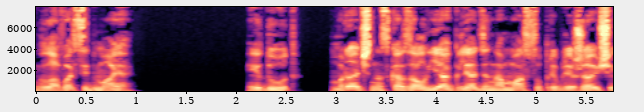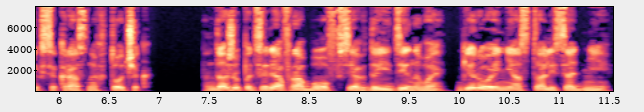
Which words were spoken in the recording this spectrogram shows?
Глава седьмая. «Идут», – мрачно сказал я, глядя на массу приближающихся красных точек. Даже потеряв рабов всех до единого, герои не остались одни.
